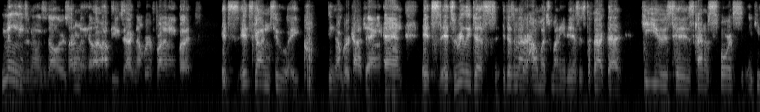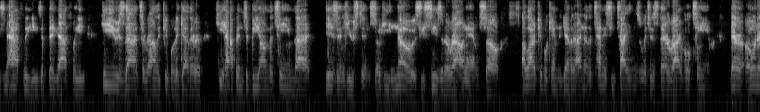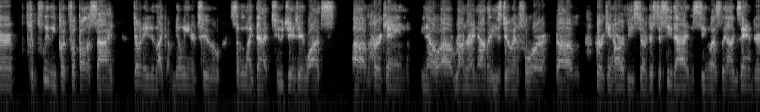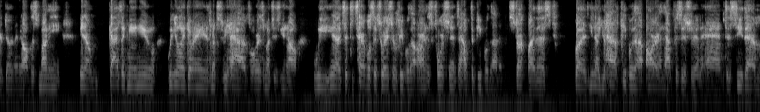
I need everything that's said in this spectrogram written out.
millions and millions of dollars. I don't really know. I don't have the exact number in front of me, but it's it's gotten to a number kind of thing, and it's it's really just it doesn't matter how much money it is. It's the fact that he used his kind of sports. He's an athlete. He's a big athlete. He used that to rally people together. He happened to be on the team that is in Houston, so he knows, he sees it around him. So a lot of people came together. I know the Tennessee Titans, which is their rival team, their owner completely put football aside, donated like a million or two, something like that, to JJ Watt's um, Hurricane you know, uh, run right now that he's doing for um, Hurricane Harvey. So just to see that and seeing Leslie Alexander donating all this money, you know, guys like me and you, we can only donate as much as we have or as much as, you know, we, you know, it's, it's a terrible situation for people that aren't as fortunate to help the people that have been struck by this. But, you know, you have people that are in that position and to see them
